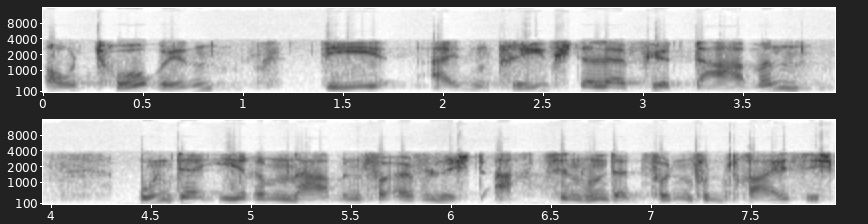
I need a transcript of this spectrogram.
Autorin, die einen Briefsteller für Damen unter ihrem Namen veröffentlicht, 1835.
